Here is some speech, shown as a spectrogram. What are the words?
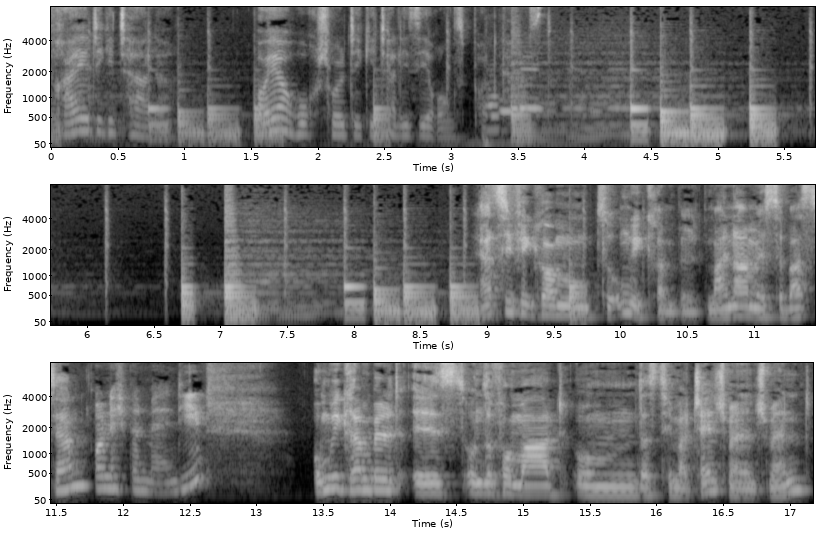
Freie Digitale, euer Hochschuldigitalisierungspodcast. Herzlich willkommen zu Umgekrempelt. Mein Name ist Sebastian. Und ich bin Mandy. Umgekrempelt ist unser Format um das Thema Change Management.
